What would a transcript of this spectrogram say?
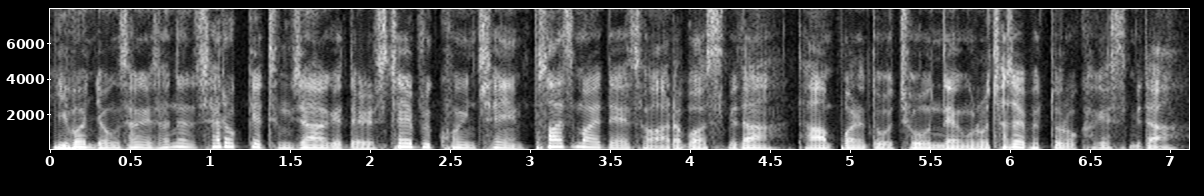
이번 영상에서는 새롭게 등장하게 될 스테이블 코인 체인 플라즈마에 대해서 알아보았습니다. 다음번에도 좋은 내용으로 찾아뵙도록 하겠습니다.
